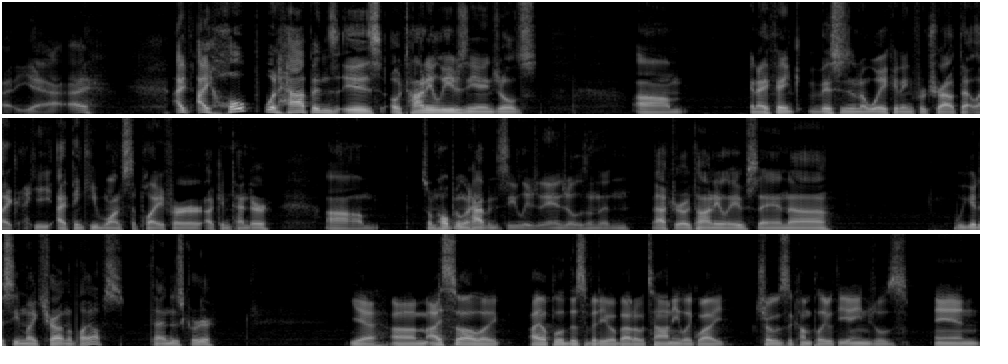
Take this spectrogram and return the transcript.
uh, yeah. I, I, I hope what happens is Ohtani leaves the Angels. Um, and I think this is an awakening for Trout that like he, I think he wants to play for a contender. Um, so I'm hoping what happens is he leaves the Angels, and then after Ohtani leaves, and uh, we get to see Mike Trout in the playoffs to end his career. Yeah, um, I saw like I uploaded this video about Ohtani, like why chose to come play with the Angels, and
